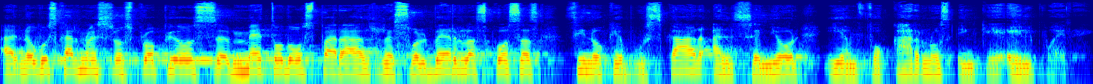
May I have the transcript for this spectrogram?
Ah, no buscar nuestros propios eh, métodos para resolver las cosas, sino que buscar al Señor y enfocarnos en que Él puede.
